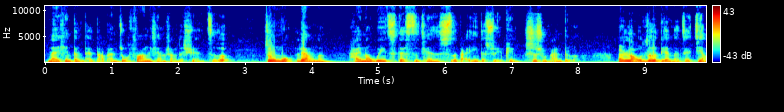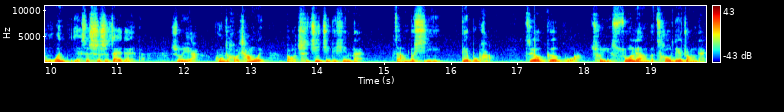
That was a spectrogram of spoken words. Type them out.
耐心等待大盘做方向上的选择。周末量能还能维持在四千四百亿的水平，实属难得。而老热点呢在降温，也是实实在在的。所以啊，控制好仓位，保持积极的心态，涨不喜，跌不怕。只要个股啊处于缩量的超跌状态。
